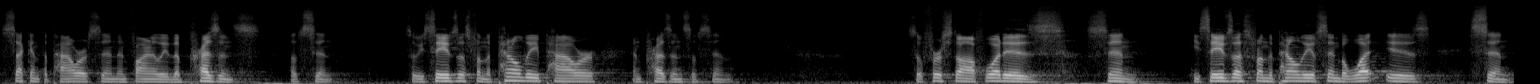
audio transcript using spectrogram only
Second, the power of sin. And finally, the presence of sin. So He saves us from the penalty, power, and presence of sin. So, first off, what is sin? He saves us from the penalty of sin, but what is sin?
